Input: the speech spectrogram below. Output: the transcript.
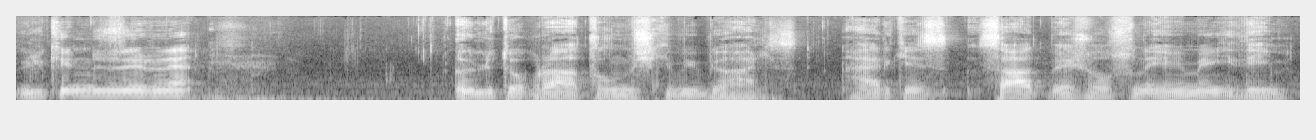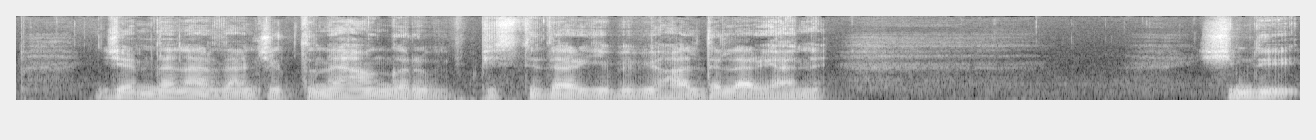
Ülkenin üzerine ölü toprağa atılmış gibi bir hal. Herkes saat 5 olsun evime gideyim. Cem de nereden çıktı ne hangarı pisti der gibi bir haldeler yani. Şimdi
